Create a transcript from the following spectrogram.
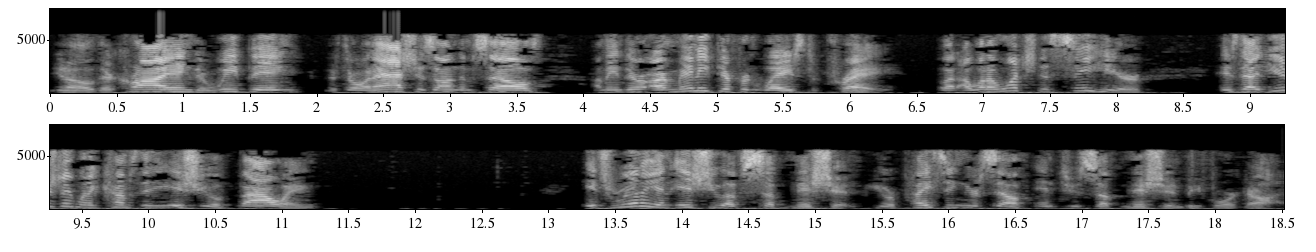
you know, they're crying, they're weeping, they're throwing ashes on themselves. I mean, there are many different ways to pray. But what I want you to see here is that usually when it comes to the issue of bowing, it's really an issue of submission. You're placing yourself into submission before God.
